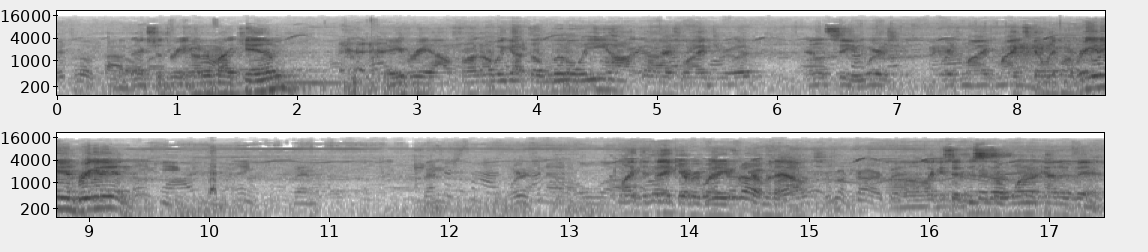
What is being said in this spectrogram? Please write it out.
Extra 300 by Kim. Avery out front. Oh, we got the little E-Hawk guy flying through it. And let's see, where's where's Mike? Mike's going to bring it in, bring it in. I'd like to thank everybody for coming out. Uh, like I said, this is a one-of-kind event.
